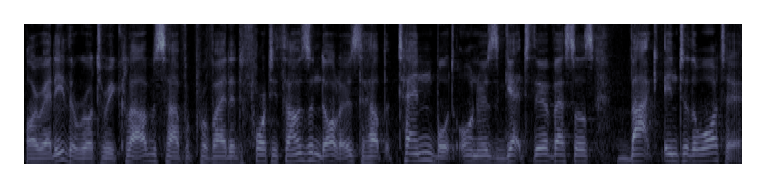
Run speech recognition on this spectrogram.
Already, the Rotary clubs have provided $40,000 to help 10 boat owners get their vessels back into the water.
